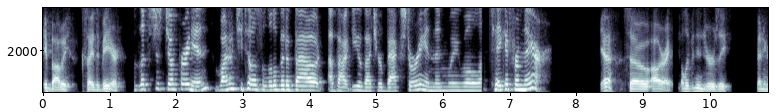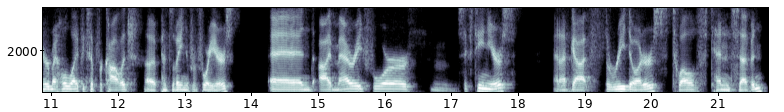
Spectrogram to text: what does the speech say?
Hey, Bobby, excited to be here. Let's just jump right in. Why don't you tell us a little bit about about you, about your backstory, and then we will take it from there. Yeah. So, all right, I live in New Jersey. Been here my whole life except for college, uh, Pennsylvania for four years, and I married for hmm, 16 years, and I've got three daughters, 12, 10, and seven.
